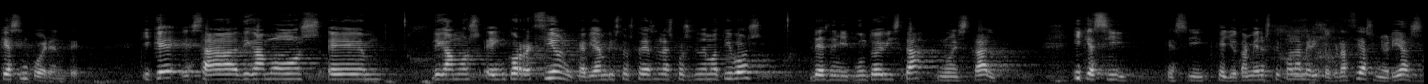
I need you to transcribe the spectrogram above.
que es incoherente. Y que esa, digamos, eh, digamos, incorrección que habían visto ustedes en la exposición de motivos, desde mi punto de vista, no es tal. Y que sí, que sí, que yo también estoy con la meritocracia, señorías.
